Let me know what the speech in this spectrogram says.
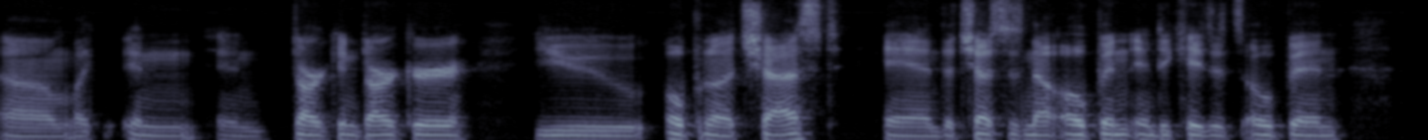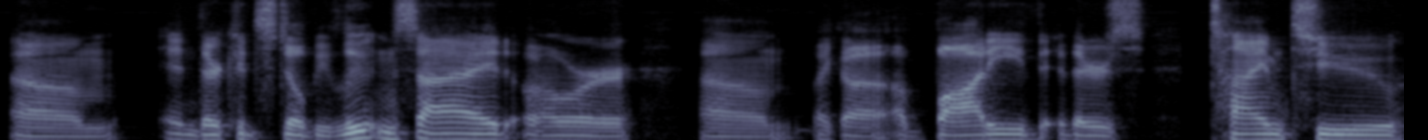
Um, like in in Dark and Darker, you open a chest and the chest is now open, indicates it's open, um, and there could still be loot inside or um, like a, a body. There's time to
